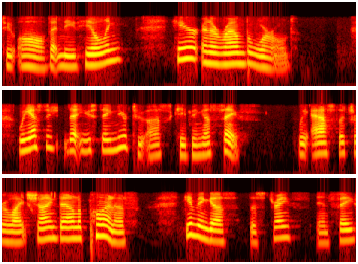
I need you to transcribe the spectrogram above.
to all that need healing here and around the world. We ask that you stay near to us, keeping us safe. We ask that your light shine down upon us, giving us the strength and faith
